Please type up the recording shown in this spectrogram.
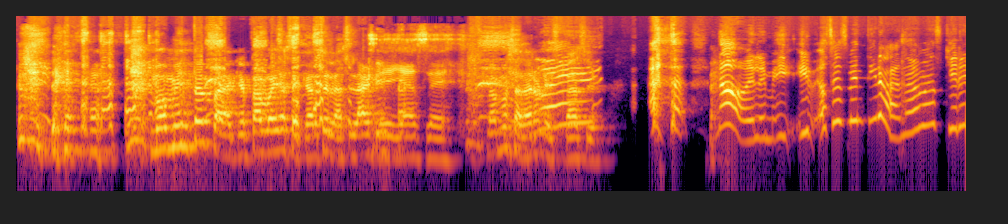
Momento para que Pa vaya a secarse las lágrimas. Sí, ya sé. Vamos a dar un espacio. No, o sea, es mentira, nada más quieren...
